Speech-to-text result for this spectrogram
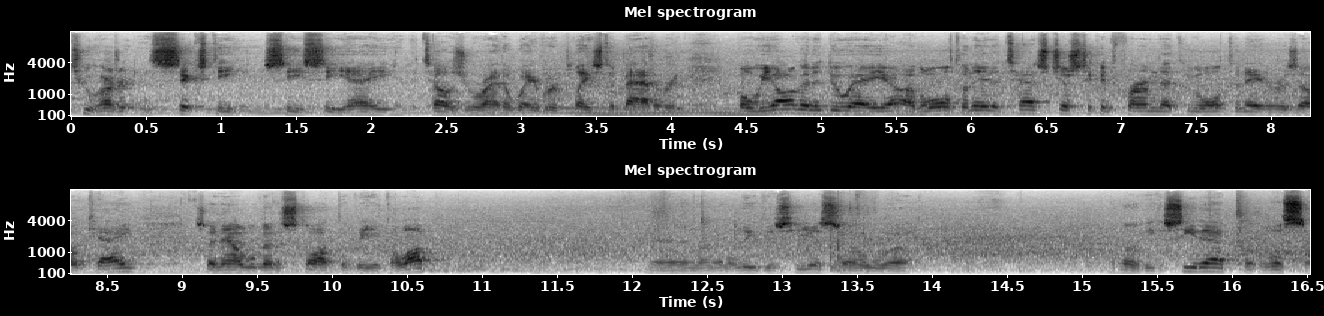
260 CCA, it tells you right away replace the battery. But we are going to do a, an alternator test just to confirm that the alternator is okay. So now we're going to start the vehicle up. And I'm going to leave this here so uh, I don't know if you can see that, but we'll see.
